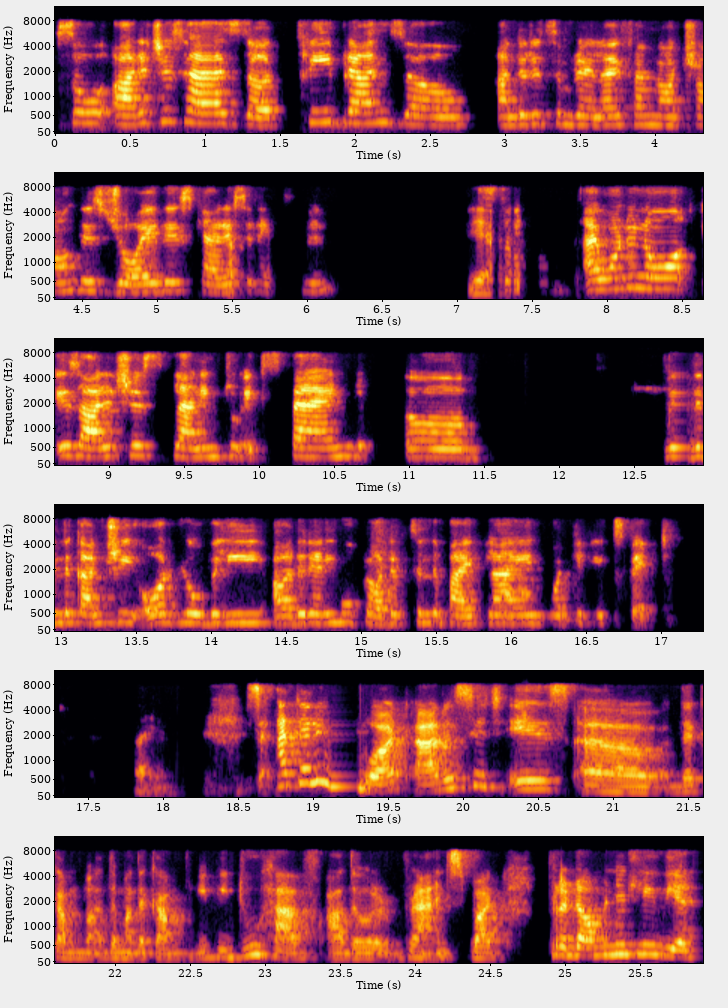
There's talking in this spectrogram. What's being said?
So RHS has uh, three brands uh, under its umbrella, if I'm not wrong. There's Joy, there's Karus and X-Men. Yeah. So I want to know, is RHS planning to expand uh, within the country or globally? Are there any more products in the pipeline? What can you expect? Right. So I tell you what, RSH is uh, the, the mother company. We do have other brands, but predominantly we are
